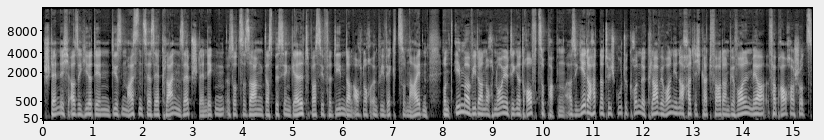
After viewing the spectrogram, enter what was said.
ständig also hier den, diesen meistens sehr, sehr kleinen Selbstständigen sozusagen das bisschen Geld, was sie verdienen, dann auch noch irgendwie wegzuneiden und immer wieder noch neue Dinge draufzupacken. Also jeder hat natürlich gute Gründe. Klar, wir wollen die Nachhaltigkeit fördern, wir wollen mehr Verbraucherschutz.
